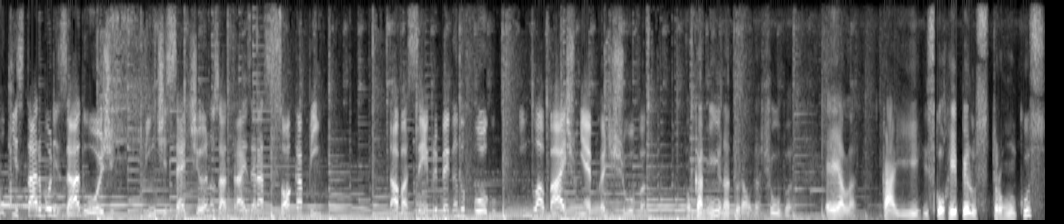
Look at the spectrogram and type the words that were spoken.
O que está arborizado hoje 27 anos atrás era só capim. Tava sempre pegando fogo, indo abaixo em época de chuva. O caminho natural da chuva é ela cair, escorrer pelos troncos,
